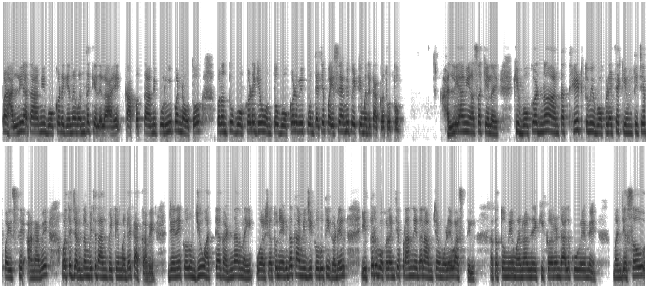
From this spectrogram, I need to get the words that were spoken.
पण हल्ली आता आम्ही बोकड घेणं बंद केलेलं आहे. कापत तर आम्ही पूर्वी पण नव्हतो परंतु बोकड घेऊन तो बोकड विकून त्याचे पैसे आम्ही पेटीमध्ये टाकत होतो. हल्ली आम्ही असं केलंय की बोकड न आणता थेट तुम्ही बोकड्याच्या किमतीचे पैसे आणावे व ते जगदंबेच्या दानपेटीमध्ये टाकावे. जेणेकरून जीव हत्या घडणार नाही. वर्षातून एकदाच आम्ही जी करू ती घडेल. इतर बोकडांचे प्राणनिदान आमच्यामुळे वाचतील. आता तुम्ही म्हणाल नाही की करण डाल कुवेमे म्हणजे सौ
